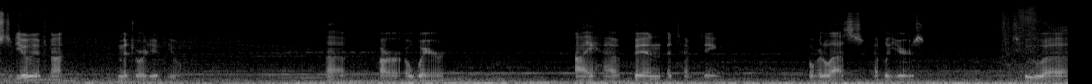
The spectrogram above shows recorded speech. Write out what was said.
most of you, if not the majority of you, uh, are aware, I have been attempting over the last couple years to uh,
